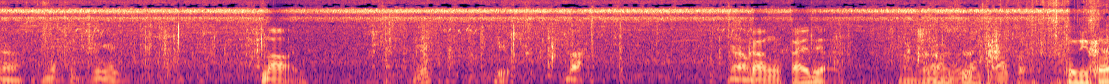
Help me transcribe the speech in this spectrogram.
à rồi nào. Càng một cái nữa à cái đó chưa? tôi đi tốt.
